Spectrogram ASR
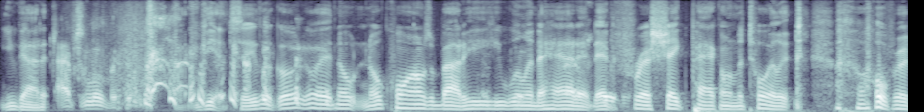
You got it. Absolutely. yeah, see, look, go, go ahead. No no qualms about it. He he willing to have that, that fresh shake pack on the toilet over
